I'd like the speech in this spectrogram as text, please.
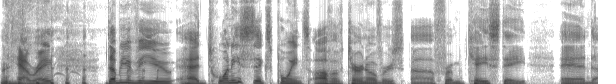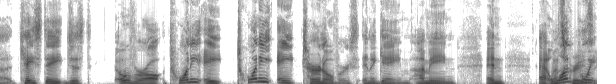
yeah, right. WVU had 26 points off of turnovers uh, from K State, and uh, K State just overall 28, 28 turnovers in a game. I mean, and at That's one crazy. point,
